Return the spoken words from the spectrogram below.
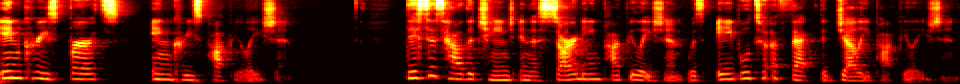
increased births, increased population. This is how the change in the sardine population was able to affect the jelly population.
